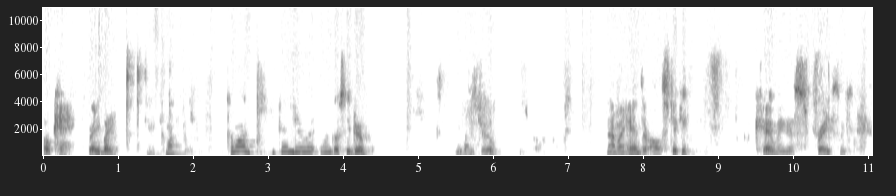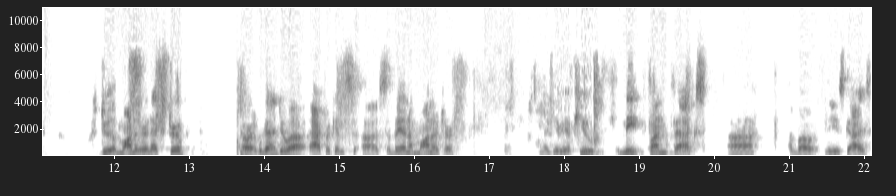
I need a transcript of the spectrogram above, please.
Okay, ready, buddy? Come on, come on, you can do it. You wanna go see Drew? You like Drew. Now my hands are all sticky. Okay, we need to spray some. Do the monitor next, Drew. All right, we're going to do a African uh, savanna monitor. I'm going to give you a few neat, fun facts uh, about these guys.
